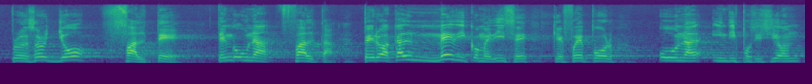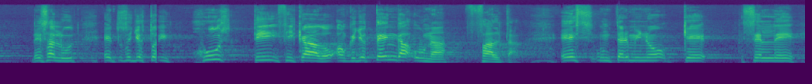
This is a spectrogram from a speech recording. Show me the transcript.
profesor, yo falté tengo una falta, pero acá el médico me dice que fue por una indisposición de salud, entonces yo estoy justificado aunque yo tenga una falta. Es un término que se le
